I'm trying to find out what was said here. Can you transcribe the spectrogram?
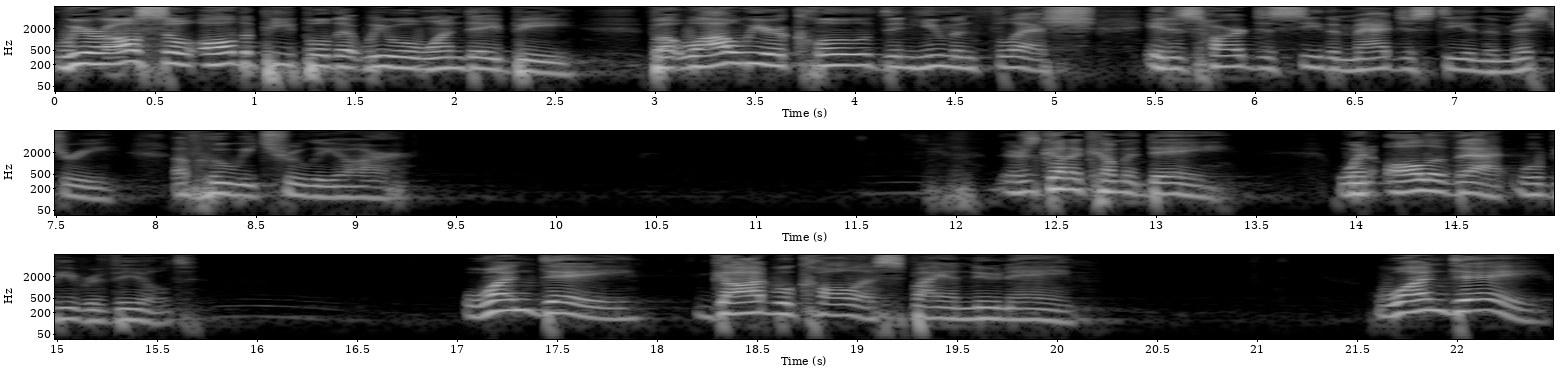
We are also all the people that we will one day be. But while we are clothed in human flesh, it is hard to see the majesty and the mystery of who we truly are. There's going to come a day when all of that will be revealed. One day, God will call us by a new name. One day,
